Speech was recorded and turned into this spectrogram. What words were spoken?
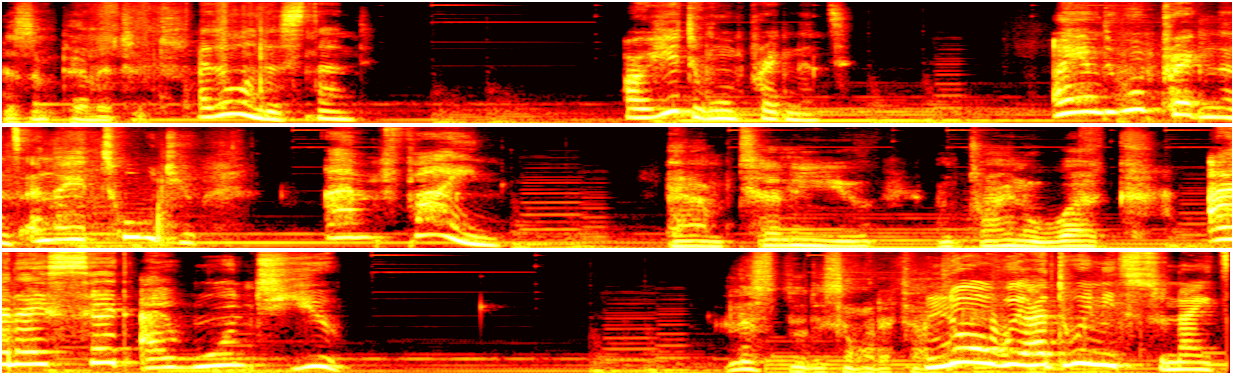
doesn't permit it. I don't understand. Are you the one pregnant? I am the one pregnant and I told you, I'm fine. And I'm telling you, I'm trying to work. And I said I want you. Let's do this some other time. No, we are doing it tonight.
